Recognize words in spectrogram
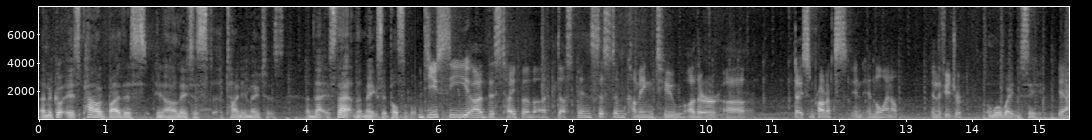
And of course, it's powered by this, you know, our latest tiny motors and that is that that makes it possible. Do you see uh, this type of uh, dustbin system coming to other uh, Dyson products in, in the lineup in the future? We'll wait and see. Yeah.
